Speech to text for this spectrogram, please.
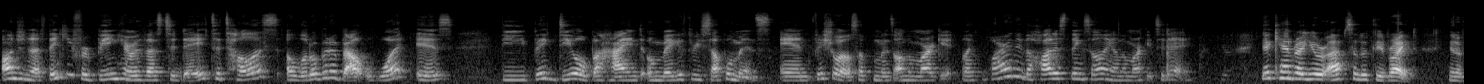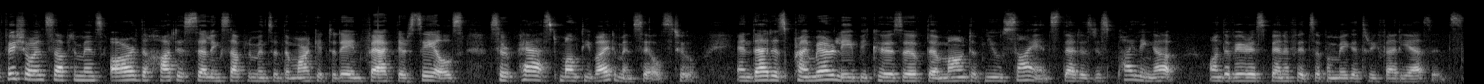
Anjana, thank you for being here with us today to tell us a little bit about what is the big deal behind omega-3 supplements and fish oil supplements on the market. Like, why are they the hottest thing selling on the market today? Yeah, Kendra, you're absolutely right. You know, fish oil supplements are the hottest selling supplements in the market today. In fact, their sales surpassed multivitamin sales too. And that is primarily because of the amount of new science that is just piling up on the various benefits of omega 3 fatty acids.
